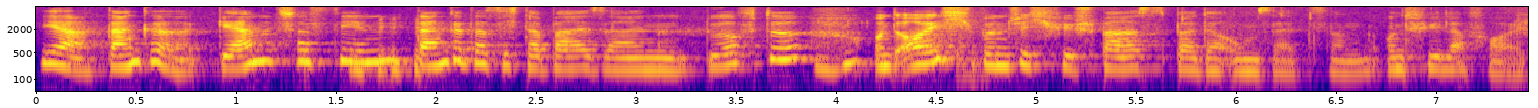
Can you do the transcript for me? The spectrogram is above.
Ja, danke. Gerne, Justine. danke, dass ich dabei sein durfte. Mhm. Und euch wünsche ich viel Spaß bei der Umsetzung und viel Erfolg.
